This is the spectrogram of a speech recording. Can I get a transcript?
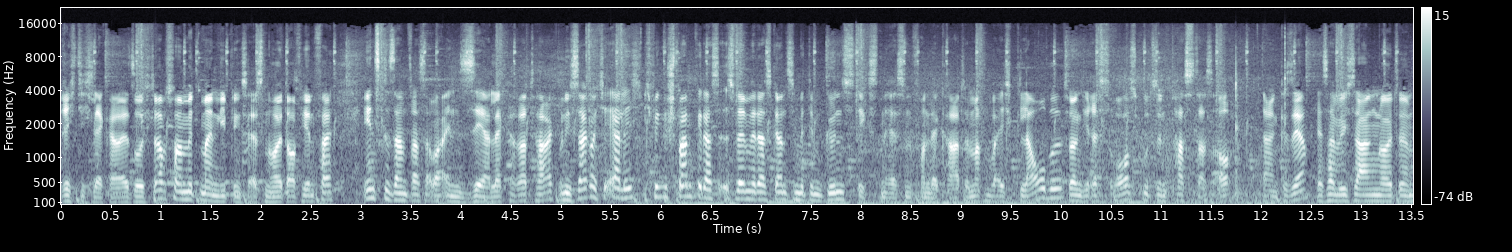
richtig lecker. Also ich glaube, es war mit meinem Lieblingsessen heute auf jeden Fall. Insgesamt war es aber ein sehr leckerer Tag. Und ich sage euch ehrlich, ich bin gespannt, wie das ist, wenn wir das Ganze mit dem günstigsten Essen von der Karte machen, weil ich glaube, solange die Restaurants gut sind, passt das auch. Danke sehr. Deshalb würde ich sagen, Leute,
